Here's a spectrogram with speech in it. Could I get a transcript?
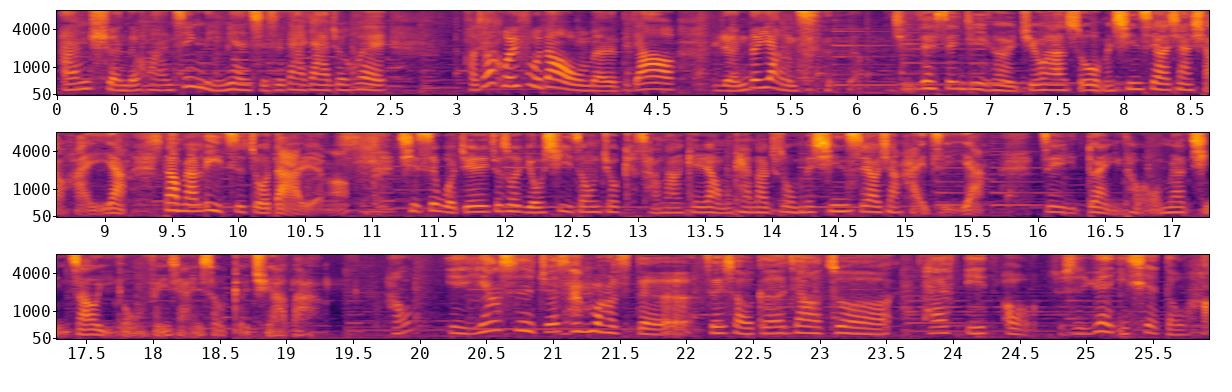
安全的环境里面，其实大家就会好像恢复到我们比较人的样子。其实，在圣经里头有一句话说：“我们心是要像小孩一样，但我们要立志做大人啊、哦。”其实，我觉得就是说，游戏中就常常可以让我们看到，就是我们的心是要像孩子一样。这一段里头，我们要请昭仪跟我们分享一首歌曲，好不好？好，也一样是 Jason Mraz 的这首歌，叫做《Have It All》，就是愿一切都好。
